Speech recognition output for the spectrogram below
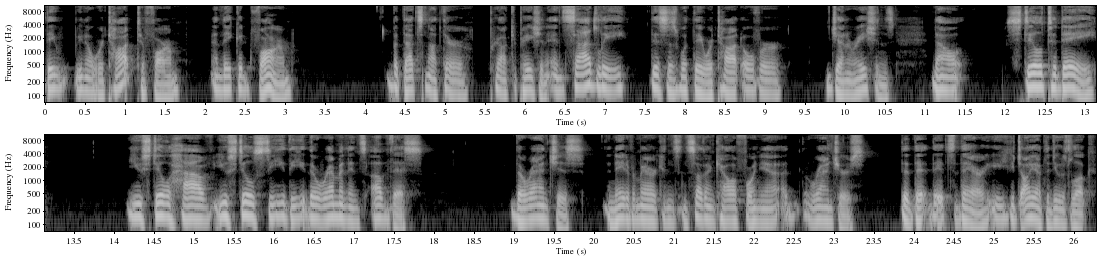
they, you know, were taught to farm and they could farm, but that's not their preoccupation. And sadly, this is what they were taught over generations. Now, still today, you still have, you still see the, the remnants of this. The ranches, the Native Americans in Southern California, ranchers. The, the, it's there. You could, all you have to do is look.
